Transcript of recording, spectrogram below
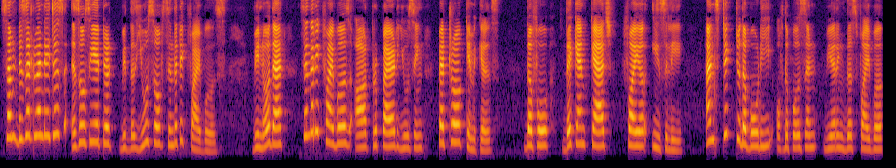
Some disadvantages associated with the use of synthetic fibers. We know that synthetic fibers are prepared using petrochemicals. Therefore, they can catch fire easily and stick to the body of the person wearing this fiber,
